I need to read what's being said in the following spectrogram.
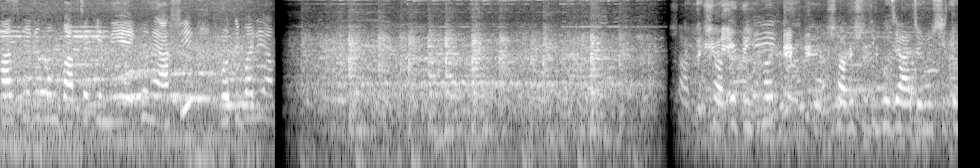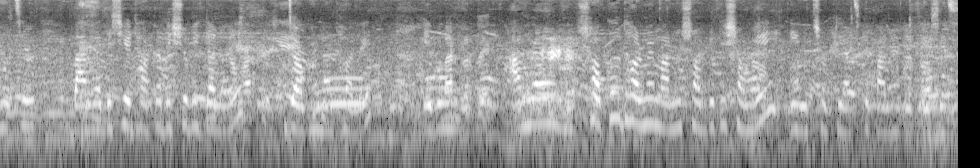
হাজবেন্ড এবং বাচ্চাকে নিয়ে এখানে আসি। প্রতিবারই শতবৃহৎ সরস্বতী পূজা আজ অনুষ্ঠিত হচ্ছে বাংলাদেশের ঢাকা বিশ্ববিদ্যালয়ে জগন্নাথ হলে। এবং আমরা সকল ধর্মের মানুষ সম্প্রীতির সঙ্গে এই উৎসবটি আজকে পালন করতে এসেছি।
